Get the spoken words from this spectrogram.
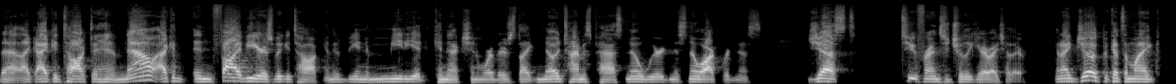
that like I could talk to him now. I could in five years we could talk, and there'd be an immediate connection where there's like no time has passed, no weirdness, no awkwardness, just two friends who truly care about each other. And I joke because I'm like,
